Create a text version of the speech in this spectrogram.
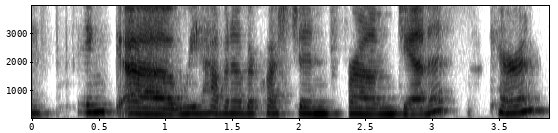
I think uh, we have another question from Janice. Karen?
